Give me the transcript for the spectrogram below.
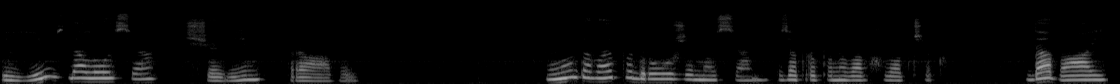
і їм здалося, що він правий. Ну, давай подружимося, запропонував хлопчик. Давай,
